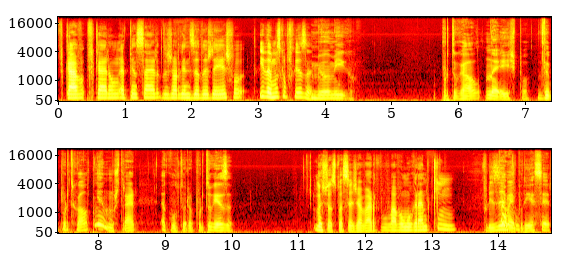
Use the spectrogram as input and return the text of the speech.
ficava- ficaram a pensar dos organizadores da Expo e da música portuguesa. Meu amigo, Portugal, na Expo de Portugal, tinha de mostrar a cultura portuguesa. Mas se fosse para ser Javarde, levavam o grande Kim, por exemplo. Também podia ser.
